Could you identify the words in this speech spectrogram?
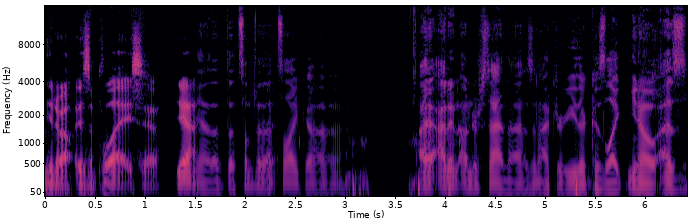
you Mhm. know, as a play. So, yeah. yeah that, that's something that's like uh I, I didn't understand that as an actor either because like you know as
